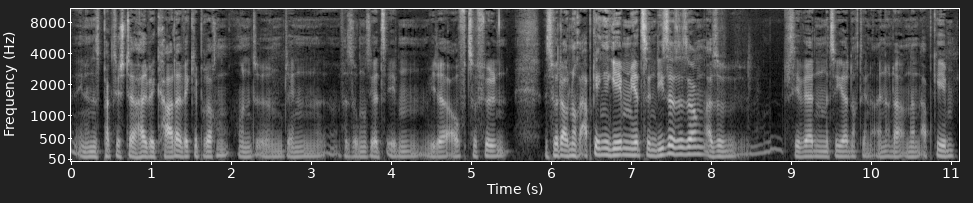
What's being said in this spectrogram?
ihnen ist praktisch der halbe Kader weggebrochen und ähm, den versuchen sie jetzt eben wieder aufzufüllen. Es wird auch noch Abgänge geben jetzt in dieser Saison. Also sie werden mit Sicherheit noch den einen oder anderen abgeben,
